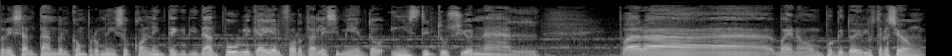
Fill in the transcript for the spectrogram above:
resaltando el compromiso con la integridad pública y el fortalecimiento institucional. Para, bueno, un poquito de ilustración,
